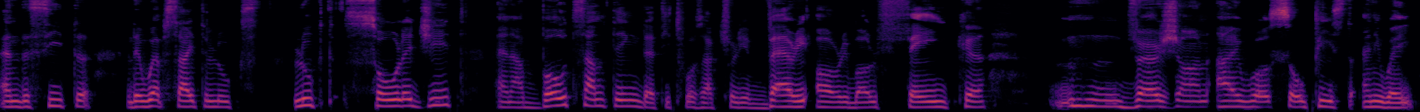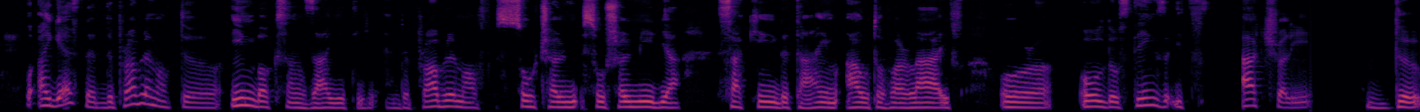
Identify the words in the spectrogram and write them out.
and the seat the website looks looked so legit and I bought something that it was actually a very horrible fake mm, version. I was so pissed. Anyway, I guess that the problem of the inbox anxiety and the problem of social social media sucking the time out of our life or all those things, it's actually the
